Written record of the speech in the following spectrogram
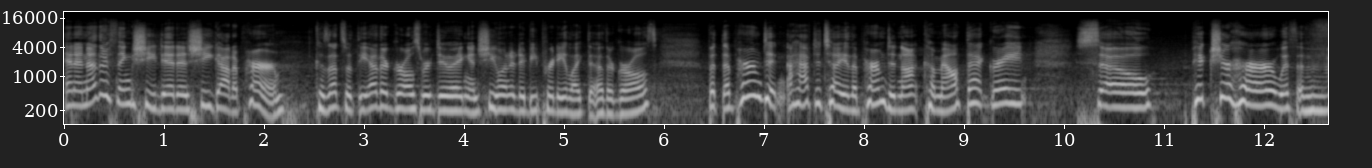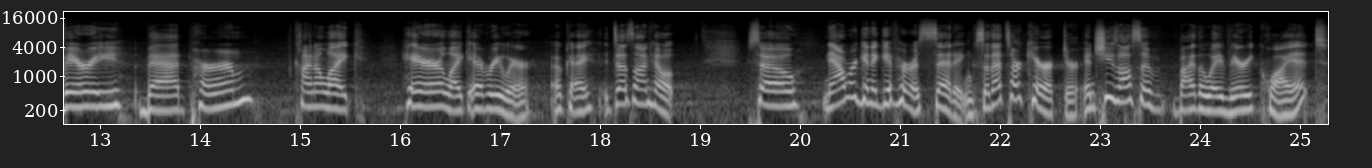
And another thing she did is she got a perm, because that's what the other girls were doing, and she wanted to be pretty like the other girls. But the perm didn't, I have to tell you, the perm did not come out that great. So Picture her with a very bad perm, kind of like hair like everywhere, okay? It does not help. So now we're going to give her a setting. So that's our character. And she's also, by the way, very quiet,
